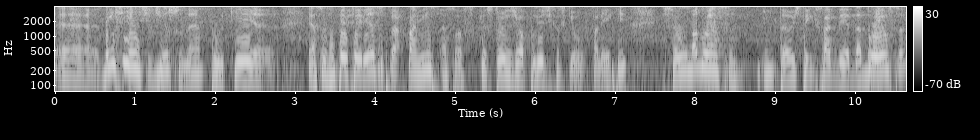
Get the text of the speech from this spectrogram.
é, bem ciente disso, né? porque essas interferências, para mim, essas questões geopolíticas que eu falei aqui, são uma doença. Então a gente tem que saber da doença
